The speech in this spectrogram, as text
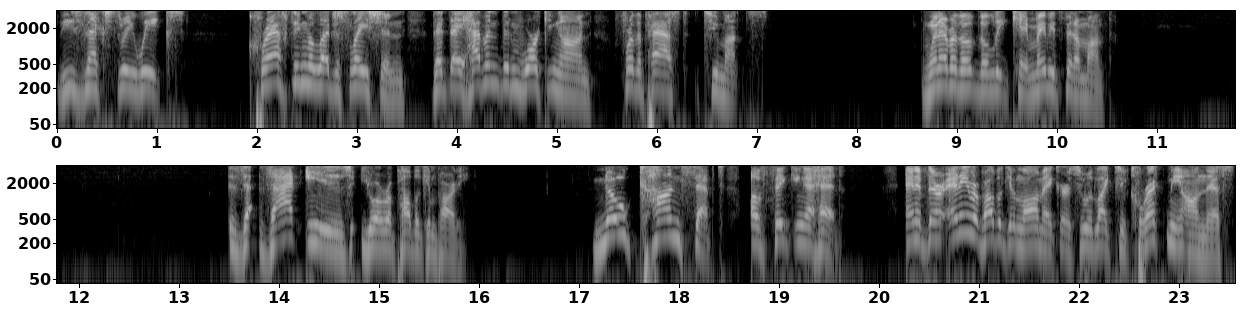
these next three weeks crafting the legislation that they haven't been working on for the past two months. Whenever the, the leak came, maybe it's been a month. That, that is your Republican Party. No concept of thinking ahead. And if there are any Republican lawmakers who would like to correct me on this,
